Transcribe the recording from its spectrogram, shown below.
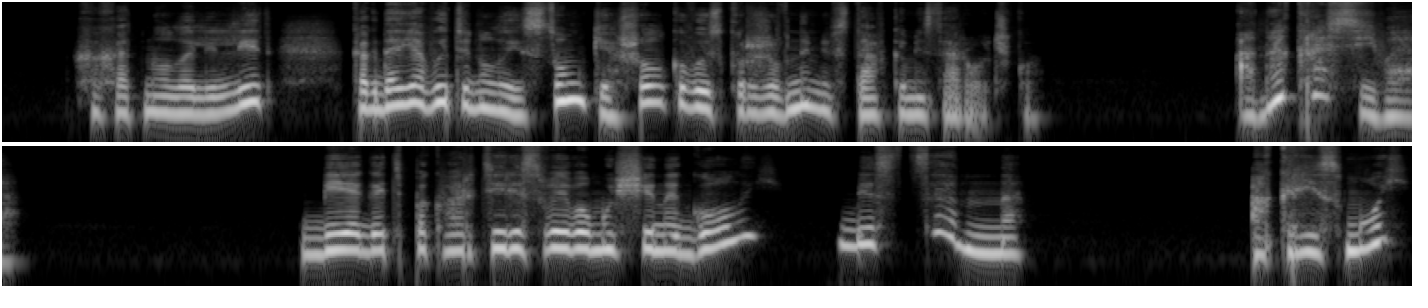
— хохотнула Лилит, когда я вытянула из сумки шелковую с кружевными вставками сорочку. «Она красивая». «Бегать по квартире своего мужчины голый бесценно. А Крис мой?»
